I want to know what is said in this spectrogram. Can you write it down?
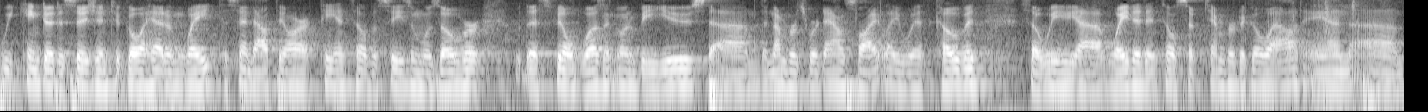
we came to a decision to go ahead and wait to send out the RFP until the season was over. This field wasn't going to be used. Um, the numbers were down slightly with COVID, so we uh, waited until September to go out. And um,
